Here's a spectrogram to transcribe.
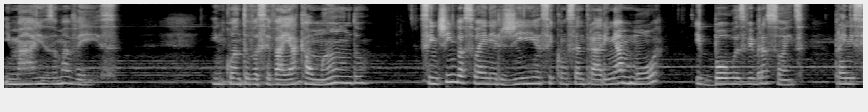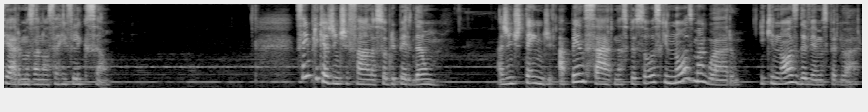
E mais uma vez. Enquanto você vai acalmando, sentindo a sua energia se concentrar em amor e boas vibrações para iniciarmos a nossa reflexão. Sempre que a gente fala sobre perdão, a gente tende a pensar nas pessoas que nos magoaram e que nós devemos perdoar.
